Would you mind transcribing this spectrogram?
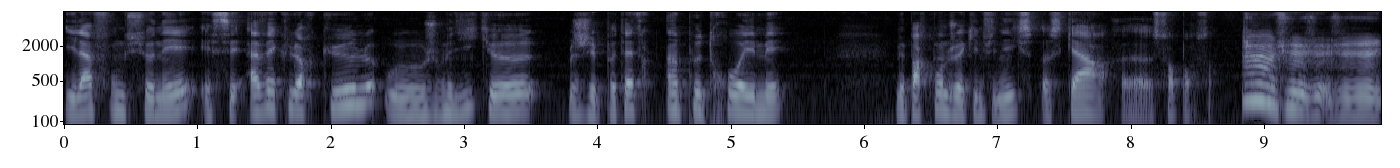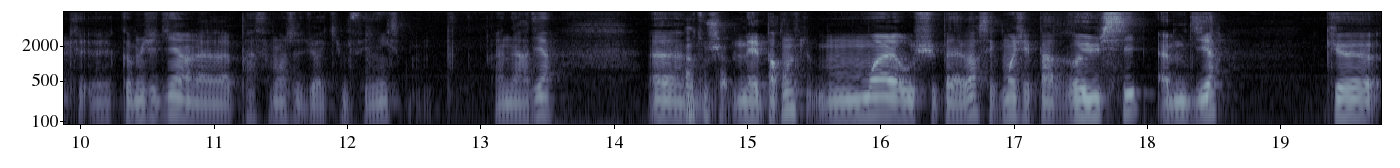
il a fonctionné, et c'est avec le recul où je me dis que j'ai peut-être un peu trop aimé Mais par contre, Joaquin Phoenix, Oscar, 100%. Non, je, comme j'ai dit, hein, la performance de Joaquin Phoenix, rien à redire. Euh, Intouchable. Mais par contre, moi, là où je suis pas d'accord, c'est que moi, j'ai pas réussi à me dire que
